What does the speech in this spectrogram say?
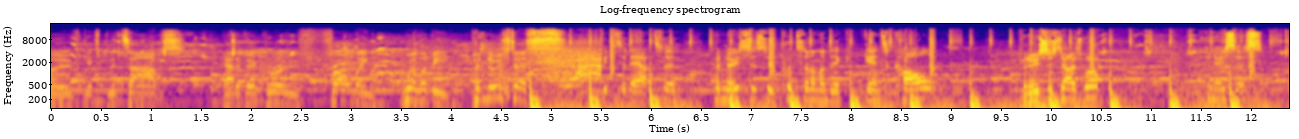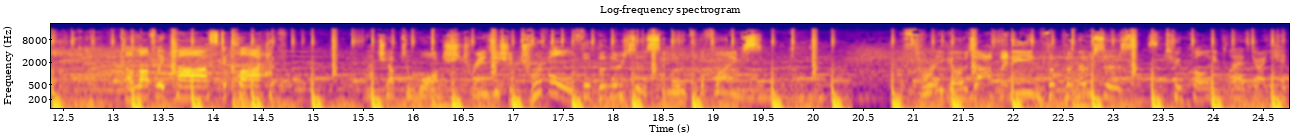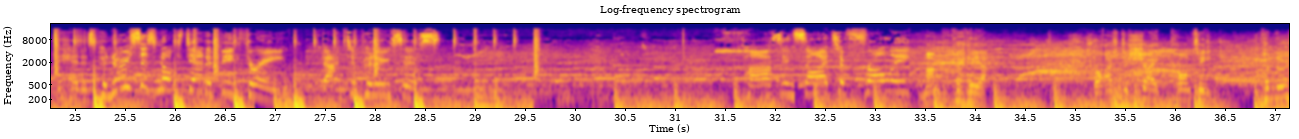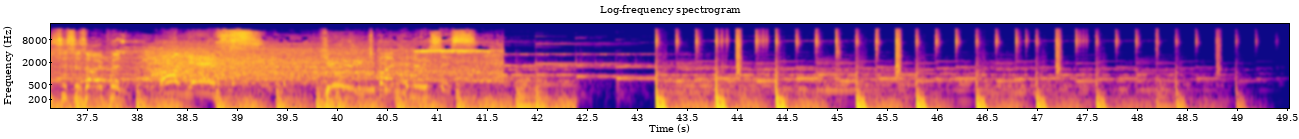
move, gets Blicavs out of her groove. Froling, Willoughby, Panousis. Fits it out to Panousis, who puts it on the deck against Cole. Panousis does well. Panousis. A lovely pass to Clark. Match up to watch. Transition triple for Panousis The move for the Flames. The three goes up and in for Panousis. Two quality players going head to head as Panousis knocks down a big three. Back to Panousis. Inside to Froling. Munka here. Tries to shake Conti. Panousis is open. Oh, yes! Huge by Panousis.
